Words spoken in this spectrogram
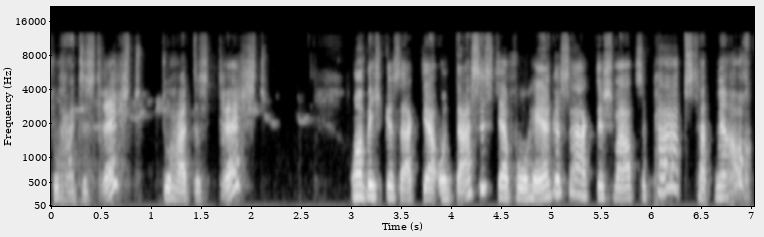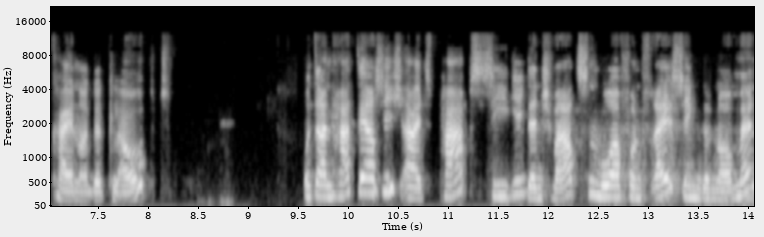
du hattest recht. du hattest recht. Und habe ich gesagt, ja, und das ist der vorhergesagte schwarze Papst, hat mir auch keiner geglaubt. Und dann hat er sich als Papstsiegel den schwarzen Moor von Freising genommen.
